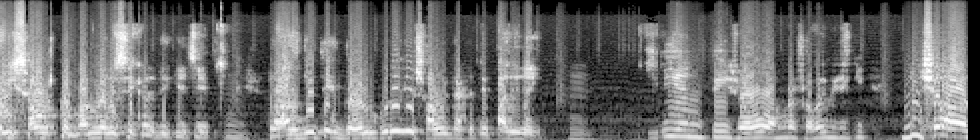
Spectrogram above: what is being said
ওই সাহসটা বাংলাদেশে এখানে দেখিয়েছে। রাজনৈতিক দলগুলো যে সাহস দেখাতে পারি নাই। বিএনপি সহ আমরা সবাই মিলে কি বিশাল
